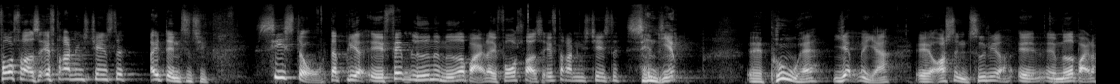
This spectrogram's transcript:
Forsvarets efterretningstjeneste Identity. Sidste år, der bliver øh, fem ledende medarbejdere i Forsvarets efterretningstjeneste sendt hjem øh, puha, hjem med jer, øh, også en tidligere øh, øh, medarbejder.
